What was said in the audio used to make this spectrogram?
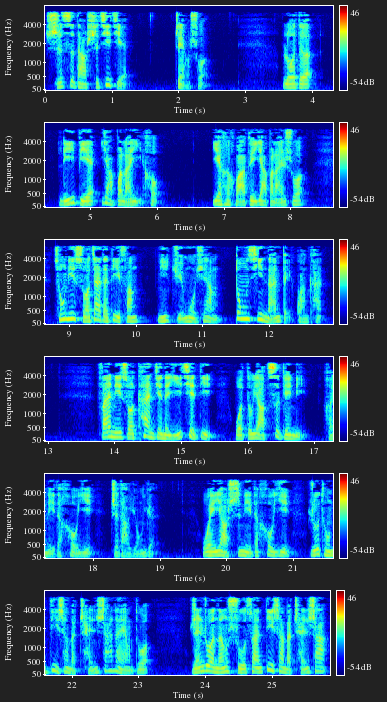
十四到十七节这样说。罗德离别亚伯兰以后，耶和华对亚伯兰说：“从你所在的地方，你举目向东西南北观看，凡你所看见的一切地，我都要赐给你和你的后裔，直到永远。我也要使你的后裔如同地上的尘沙那样多。人若能数算地上的尘沙，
